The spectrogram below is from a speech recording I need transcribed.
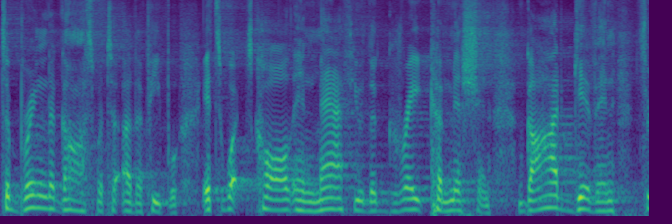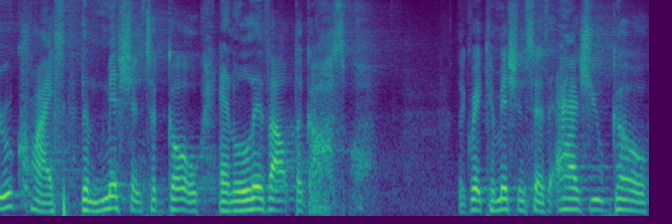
to bring the gospel to other people. It's what's called in Matthew the Great Commission. God given through Christ the mission to go and live out the gospel. The Great Commission says, as you go,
